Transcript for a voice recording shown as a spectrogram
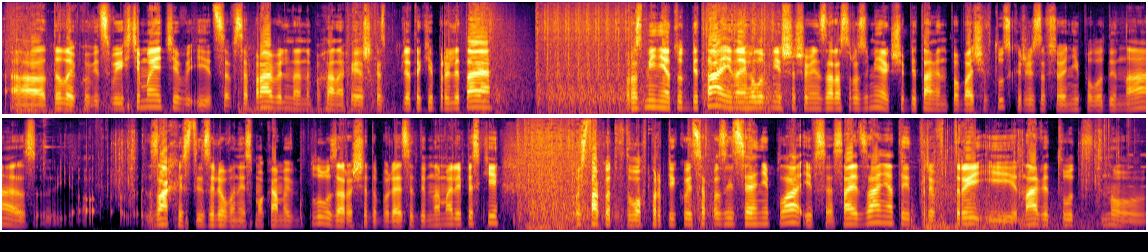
а, далеко від своїх тімейтів, і це все правильно. Непогана хаєшка з бібліотеки прилітає. Розмінює тут біта, і найголовніше, що він зараз розуміє, якщо біта він побачив тут, скоріш за все, Аніпол один на захист ізольований смоками в блу. Зараз ще додається дим на малі піски. Ось так от вдвох пропікується позиція Ніпла, і все. Сайт зайнятий, 3 в 3, і навіть тут, ну.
